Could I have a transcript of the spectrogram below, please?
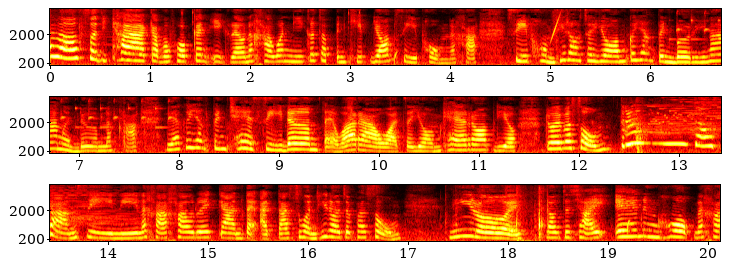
ฮัลโหล สวัสดีค่ะ กลับมาพบกันอีกแล้วนะคะ วันนี้ก็จะเป็นคลิปย้อมสีผมนะคะ สีผมที่เราจะย้อมก็ยังเป็นเบอร์รีน่าเหมือนเดิมนะคะ แล้วก็ยังเป็นเฉดสีเดิม แต่ว่าเราอะจะย้อมแค่รอบเดียว โดยผสมตรึ้งเจ้าสามสีนี้นะคะ เข้าด้วยกันแต่อัตราส่วนที่เราจะผสม นี่เลย เราจะใช้ A16 นะคะ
